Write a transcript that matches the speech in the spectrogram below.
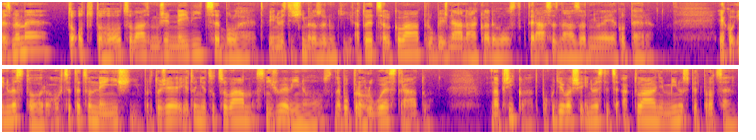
Vezmeme to od toho, co vás může nejvíce bolet v investičním rozhodnutí, a to je celková průběžná nákladovost, která se znázorňuje jako TER. Jako investor ho chcete co nejnižší, protože je to něco, co vám snižuje výnos nebo prohlubuje ztrátu. Například, pokud je vaše investice aktuálně minus 5%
